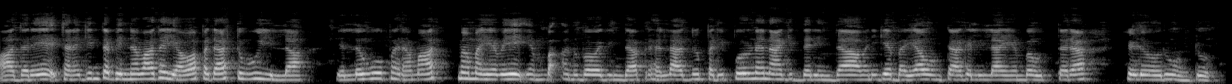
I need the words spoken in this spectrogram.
ಆದರೆ ತನಗಿಂತ ಭಿನ್ನವಾದ ಯಾವ ಪದಾರ್ಥವೂ ಇಲ್ಲ. ಎಲ್ಲವೂ ಪರಮಾತ್ಮಮಯವೇ ಎಂಬ ಅನುಭವದಿಂದ ಪ್ರಹ್ಲಾದನು ಪರಿಪೂರ್ಣನಾಗಿದ್ದರಿಂದ ಅವನಿಗೆ ಭಯ ಉಂಟಾಗಲಿಲ್ಲ ಎಂಬ ಉತ್ತರ ಹೇಳುವವರು ಉಂಟು.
